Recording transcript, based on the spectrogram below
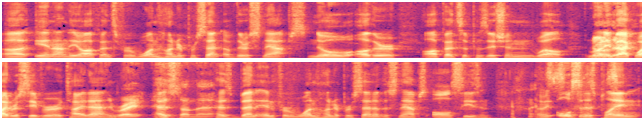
uh, in on the offense for 100% of their snaps. No other offensive position, well, No running other- back, wide receiver, or tight end, Right, has done that. Has been in for 100% of the snaps all season. I mean, Olsen is playing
